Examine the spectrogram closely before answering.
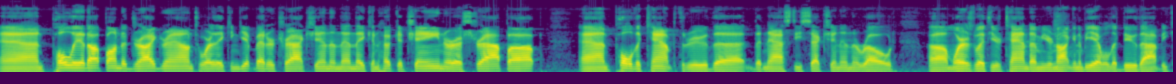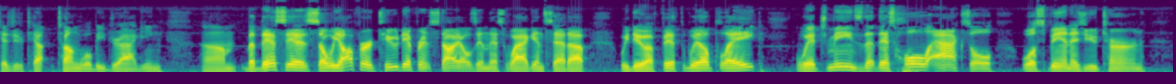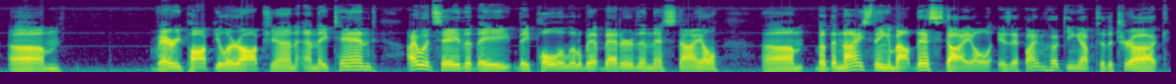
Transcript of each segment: and pull it up onto dry ground to where they can get better traction and then they can hook a chain or a strap up and pull the camp through the, the nasty section in the road. Um, whereas with your tandem, you're not going to be able to do that because your tongue will be dragging. Um, but this is, so we offer two different styles in this wagon setup. We do a fifth wheel plate which means that this whole axle will spin as you turn. Um, very popular option, and they tend, I would say that they, they pull a little bit better than this style. Um, but the nice thing about this style is if I'm hooking up to the truck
